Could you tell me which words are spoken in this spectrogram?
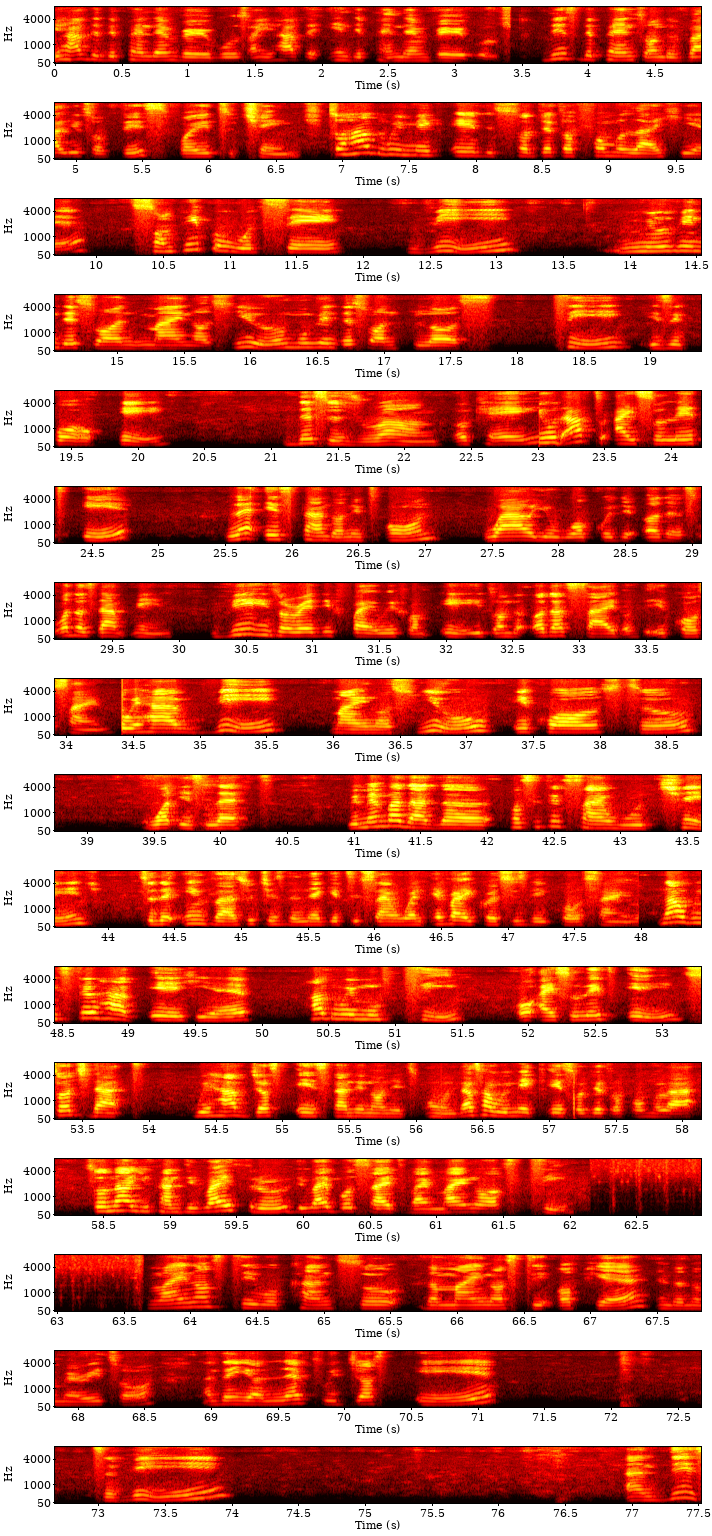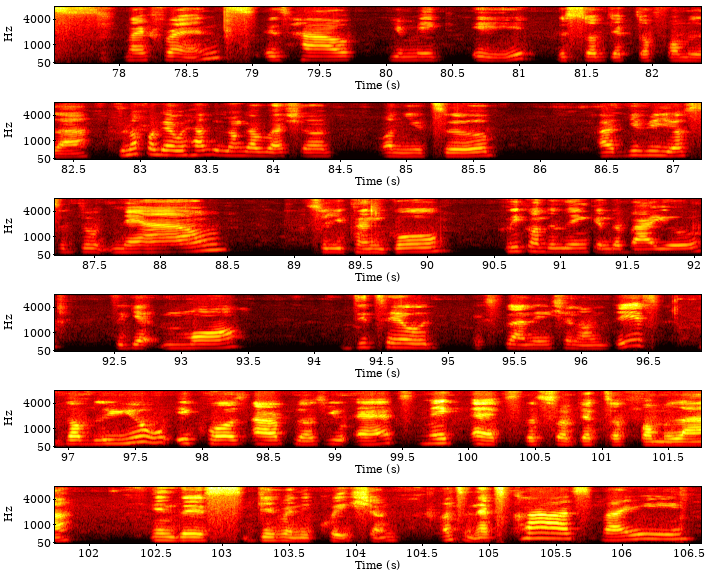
You have the dependent variables and you have the independent variables. This depends on the values of this for it to change. So how do we make A the subject of formula here? Some people would say V, moving this one minus U, moving this one plus T is equal A. This is wrong, okay? You would have to isolate A, let A stand on its own while you work with the others. What does that mean? V is already far away from A. It's on the other side of the equal sign. So we have V minus U equals to what is left. Remember that the positive sign would change to the inverse, which is the negative sign whenever it crosses the equal sign. Now we still have A here. How do we move T or isolate A such that we have just A standing on its own? That's how we make A subject of formula. So now you can divide through, divide both sides by minus T. Minus T will cancel the minus T up here in the numerator. And then you're left with just A to B and this, my friends, is how you make A the subject of formula. Do not forget we have the longer version on YouTube. I'll give you yours to do now. So you can go click on the link in the bio to get more detailed explanation on this. W equals R plus UX. Make X the subject of formula in this given equation. Until next class. Bye.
